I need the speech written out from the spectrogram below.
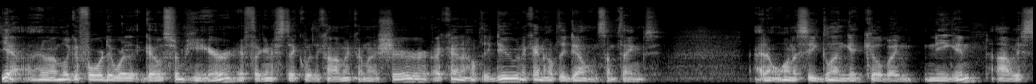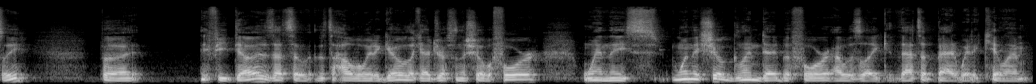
Yeah, I'm looking forward to where it goes from here. If they're gonna stick with the comic, I'm not sure. I kind of hope they do, and I kind of hope they don't. Some things. I don't want to see Glenn get killed by Negan, obviously, but if he does, that's a that's a hell of a way to go. Like I addressed in the show before, when they when they showed Glenn dead before, I was like, that's a bad way to kill him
